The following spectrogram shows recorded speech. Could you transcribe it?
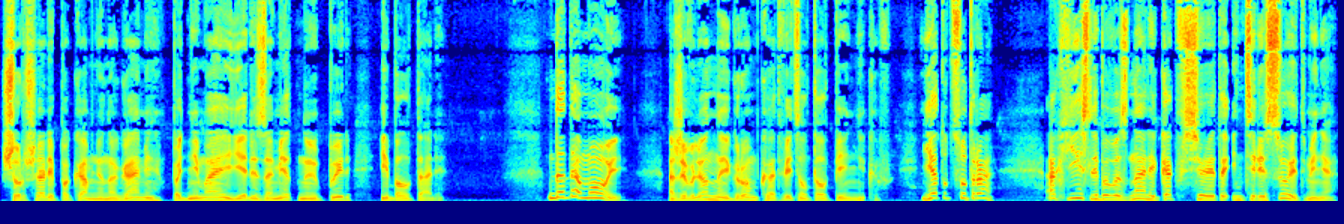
шуршали по камню ногами, поднимая еле заметную пыль и болтали. «Да домой!» — оживленно и громко ответил Толпенников. «Я тут с утра. Ах, если бы вы знали, как все это интересует меня!»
